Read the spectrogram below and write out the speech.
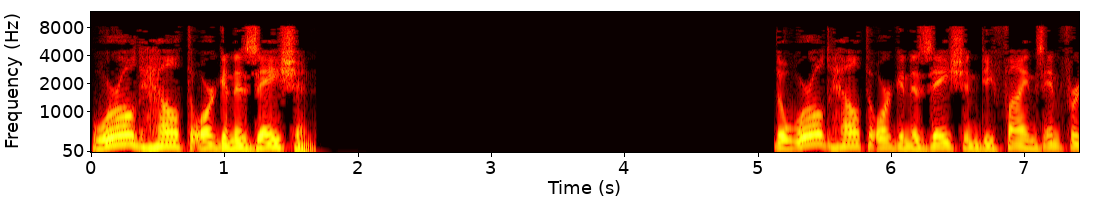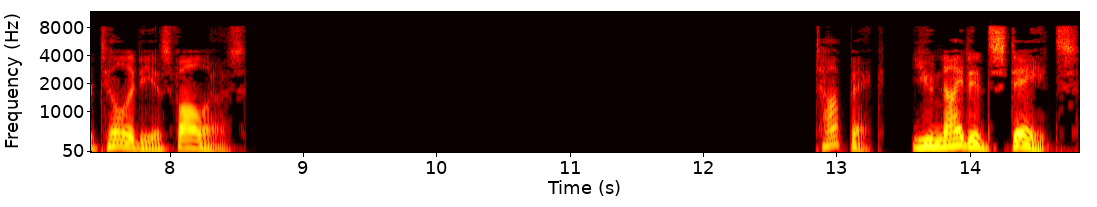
World Health Organization The World Health Organization defines infertility as follows. United States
